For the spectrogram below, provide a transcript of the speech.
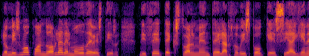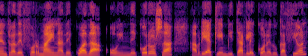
Lo mismo cuando habla del modo de vestir. Dice textualmente el arzobispo que si alguien de forma inadecuada o indecorosa, habría que invitarle con educación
